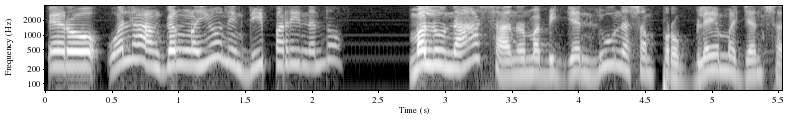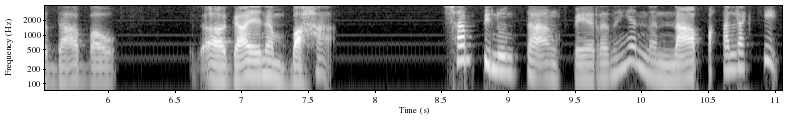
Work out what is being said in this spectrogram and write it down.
Pero wala hanggang ngayon, hindi pa rin ano, malunasan o mabigyan lunas ang problema dyan sa Davao ah, gaya ng baha. Saan pinunta ang pera na yan na napakalaki?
